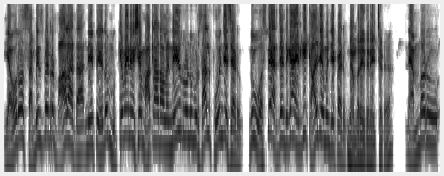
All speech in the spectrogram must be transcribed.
ఎవరో సబ్ ఇన్స్పెక్టర్ బాలాట నీతో ఏదో ముఖ్యమైన విషయం మాట్లాడాలని రెండు మూడు సార్లు ఫోన్ చేశాడు. నువ్వు వస్తే అర్జెంట్గా ఆయనకి కాల్ చేయమని చెప్పాడు. నెంబర్ ఏదైనా ఇచ్చాడా? నెంబరు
